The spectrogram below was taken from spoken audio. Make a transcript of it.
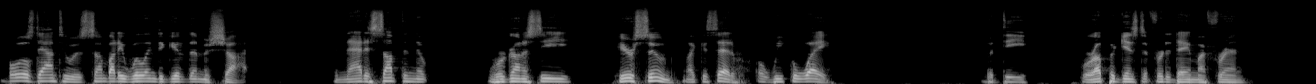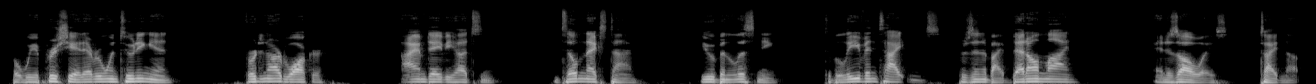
boils down to: is somebody willing to give them a shot, and that is something that we're gonna see here soon. Like I said, a week away. But D, we're up against it for today, my friend. But we appreciate everyone tuning in. For Denard Walker, I am Davey Hudson. Until next time, you have been listening to Bleav in Titans, presented by Bet Online. And as always, tighten up.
